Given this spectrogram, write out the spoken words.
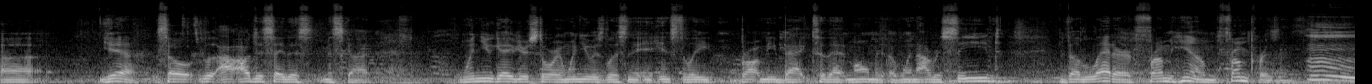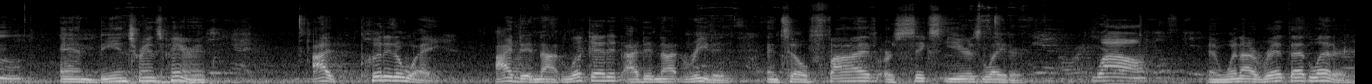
uh, yeah. So I'll just say this, Miss Scott. When you gave your story and when you was listening, it instantly brought me back to that moment of when I received the letter from him from prison. And being transparent, I put it away. I did not look at it. I did not read it until five or six years later. Wow. And when I read that letter,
